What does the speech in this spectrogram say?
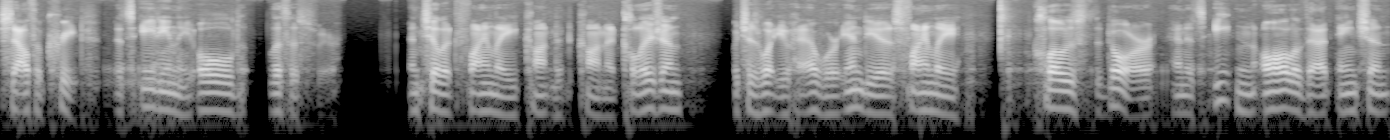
south of Crete. It's eating the old lithosphere until it finally continent continent collision, which is what you have where India has finally closed the door and it's eaten all of that ancient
